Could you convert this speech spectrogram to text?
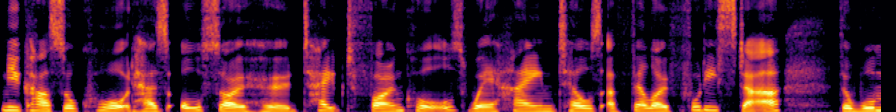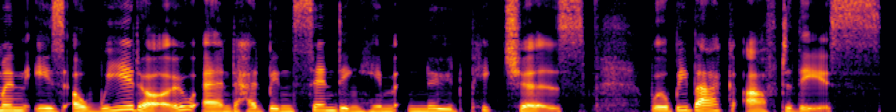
Newcastle Court has also heard taped phone calls where Hayne tells a fellow footy star the woman is a weirdo and had been sending him nude pictures. We'll be back after this.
